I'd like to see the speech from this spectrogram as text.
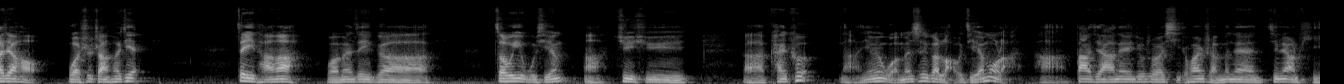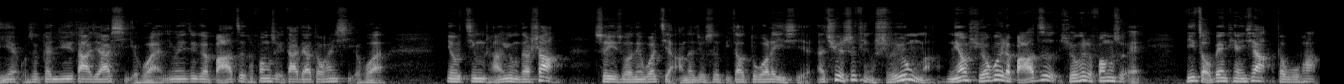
大家好，我是张和建。这一堂啊，我们这个周易五行啊，继续啊开课啊，因为我们是个老节目了啊，大家呢就说喜欢什么呢，尽量提。我是根据大家喜欢，因为这个八字和风水大家都很喜欢，又经常用得上，所以说呢，我讲的就是比较多了一些。啊，确实挺实用啊！你要学会了八字，学会了风水，你走遍天下都不怕。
